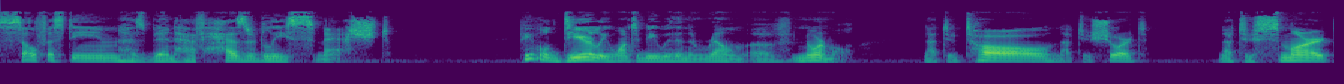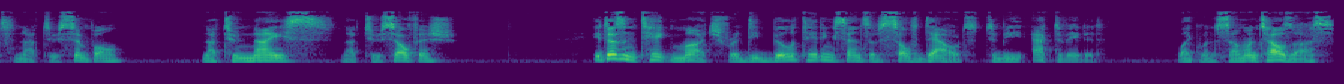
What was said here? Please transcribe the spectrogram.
self-esteem has been haphazardly smashed. People dearly want to be within the realm of normal. Not too tall, not too short, not too smart, not too simple, not too nice, not too selfish. It doesn't take much for a debilitating sense of self-doubt to be activated, like when someone tells us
